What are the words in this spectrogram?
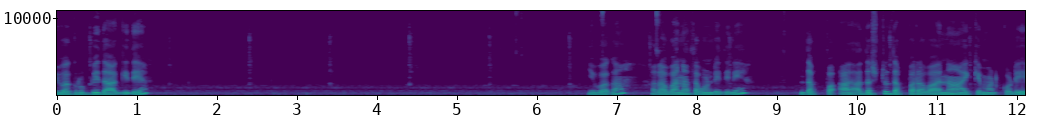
ಇವಾಗ ರುಬ್ಬಿದಾಗಿದೆ. ಇವಾಗ ರವಾನ ತಗೊಂಡಿದ್ದೀನಿ. ದಪ್ಪ ಆದಷ್ಟು ದಪ್ಪ ರವಾನ ಆಯ್ಕೆ ಮಾಡಿಕೊಡಿ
